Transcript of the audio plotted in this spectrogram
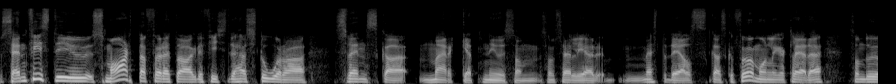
sen finns det ju smarta företag. Det finns det här stora svenska märket nu som, som säljer mestadels ganska förmånliga kläder, som du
